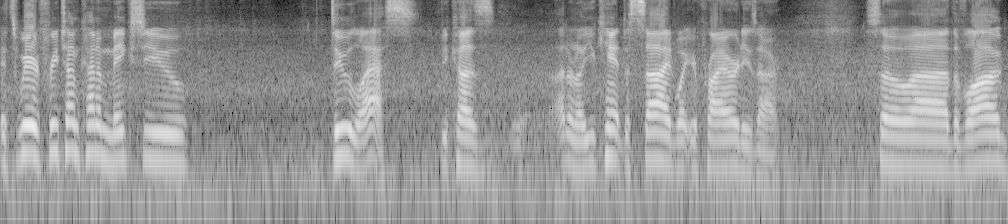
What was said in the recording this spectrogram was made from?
it's weird, free time kind of makes you do less because, I don't know, you can't decide what your priorities are. So uh, the vlog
